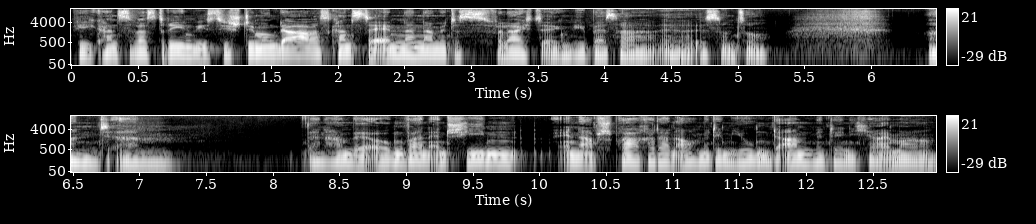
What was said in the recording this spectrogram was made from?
wie kannst du was drehen, wie ist die Stimmung da, was kannst du ändern, damit es vielleicht irgendwie besser äh, ist und so. Und ähm, dann haben wir irgendwann entschieden, in Absprache dann auch mit dem Jugendamt, mit dem ich ja immer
